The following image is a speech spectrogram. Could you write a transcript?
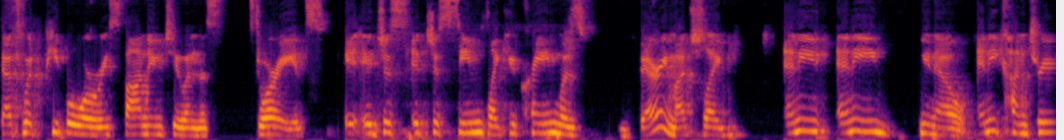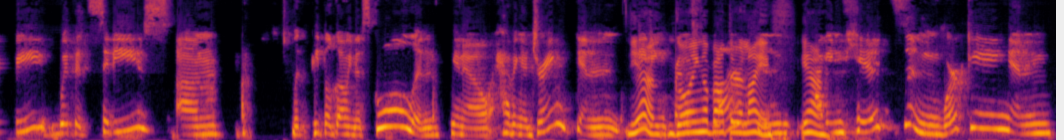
that's what people were responding to in this story. It's it, it just it just seems like Ukraine was very much like any any you know any country with its cities um, with people going to school and you know having a drink and Yeah, going about their life. Yeah. having kids and working and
